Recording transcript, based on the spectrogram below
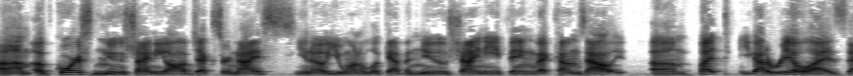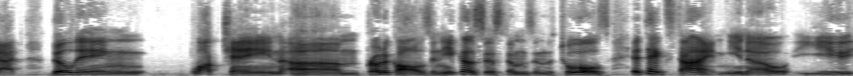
Um, of course, new shiny objects are nice. You know, you want to look at the new shiny thing that comes out. Um, but you got to realize that building blockchain um, protocols and ecosystems and the tools, it takes time. You know, you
